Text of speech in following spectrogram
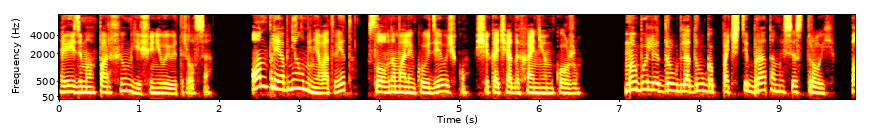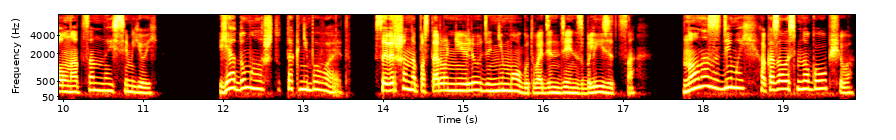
видимо, парфюм еще не выветрился. Он приобнял меня в ответ, словно маленькую девочку, щекоча дыханием кожу. Мы были друг для друга почти братом и сестрой, полноценной семьей. Я думала, что так не бывает. Совершенно посторонние люди не могут в один день сблизиться. Но у нас с Димой оказалось много общего.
